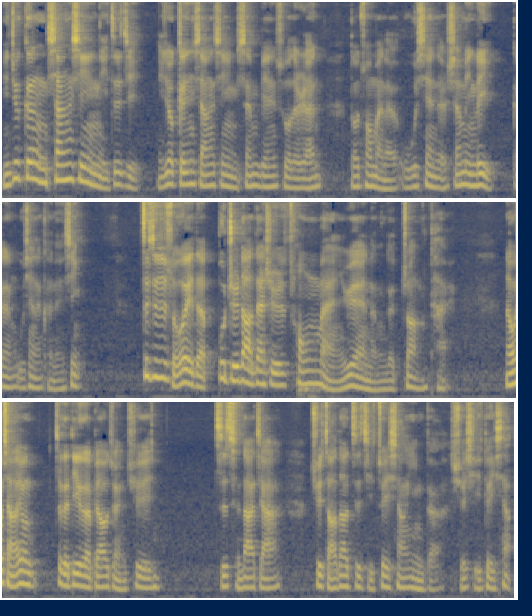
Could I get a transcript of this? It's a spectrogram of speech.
你就更相信你自己，你就更相信身边所有的人都充满了无限的生命力跟无限的可能性。这就是所谓的不知道，但是充满越能的状态。那我想要用这个第二个标准去支持大家。去找到自己最相应的学习对象，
